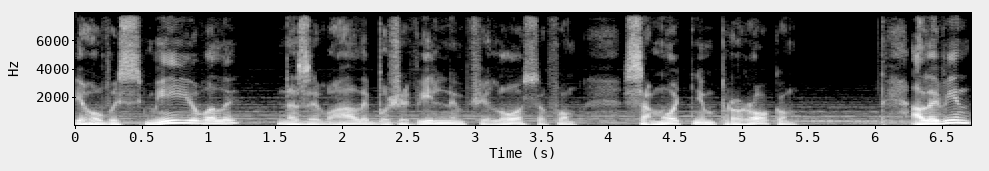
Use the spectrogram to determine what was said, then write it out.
Його висміювали, називали божевільним філософом, самотнім пророком. Але він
